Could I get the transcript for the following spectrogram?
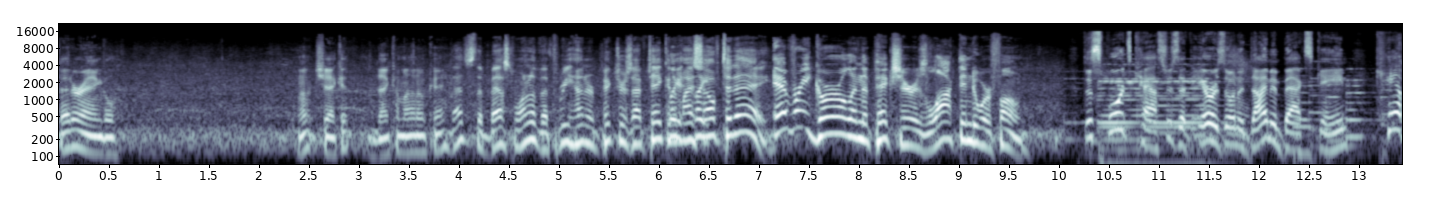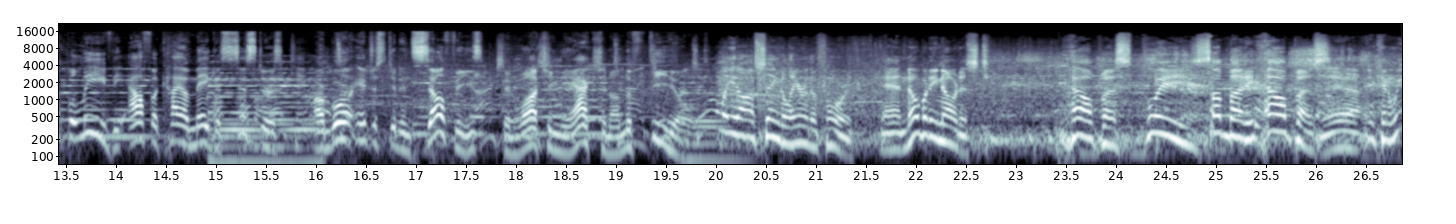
Better angle. Oh, check it. Did that come out okay? That's the best one of the 300 pictures I've taken Look of myself look- today. Every girl in the picture is locked into her phone. The sportscasters at the Arizona Diamondbacks game can't believe the Alpha Chi Omega sisters are more interested in selfies than watching the action on the field. Lead-off single here in the fourth, and nobody noticed. Help us, please. Somebody help us. Yeah. Can we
